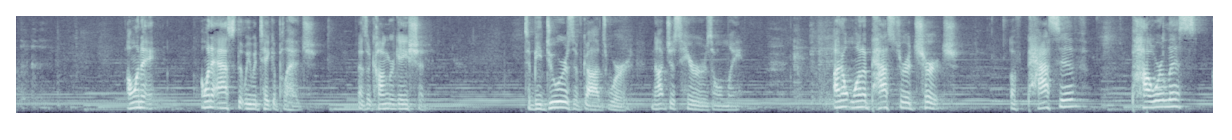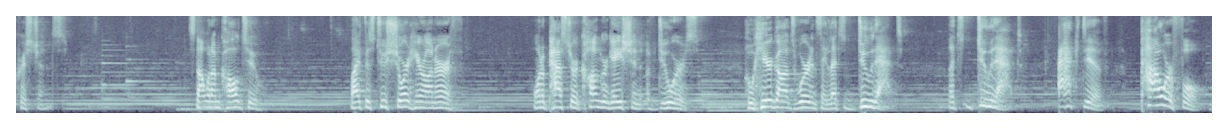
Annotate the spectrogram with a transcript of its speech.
I want to, I want to ask that we would take a pledge as a congregation to be doers of God's word, not just hearers only. I don't want to pastor a church of passive, powerless Christians. It's not what I'm called to. Life is too short here on earth. I want to pastor a congregation of doers who hear God's word and say, let's do that. Let's do that. Active, powerful,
